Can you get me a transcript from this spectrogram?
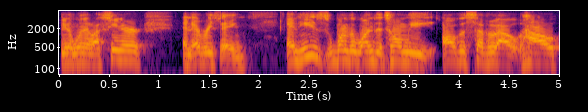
you know, when they last seen her, and everything. And he's one of the ones that told me all this stuff about how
